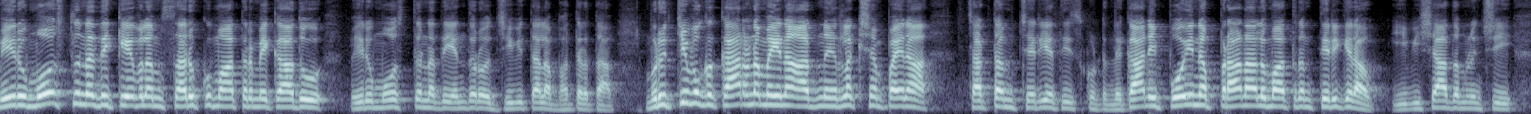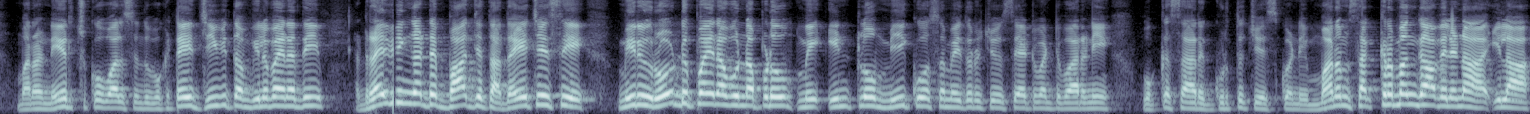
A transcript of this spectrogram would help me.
మీరు మోస్తున్నది కేవలం సరుకు మాత్రమే కాదు మీరు మోస్తున్నది ఎందరో జీవితాల భద్రత. మృత్యువుకు కారణమైన ఆ నిర్లక్ష్యం పైన చట్టం చర్య తీసుకుంటుంది. కానీ పోయిన ప్రాణాలు మాత్రం తిరిగి రావు. ఈ విషాదం నుంచి మనం నేర్చుకోవాల్సింది ఒకటే. జీవితం విలువైనది. డ్రైవింగ్ అంటే బాధ్యత. దయచేసి మీరు రోడ్డు పైన ఉన్నప్పుడు మీ ఇంట్లో మీకోసం ఎదురు చూసేటువంటి వారిని ఒక్కసారి గుర్తు చేసుకోండి. మనం సక్రమంగా వెళ్ళినా ఇలా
